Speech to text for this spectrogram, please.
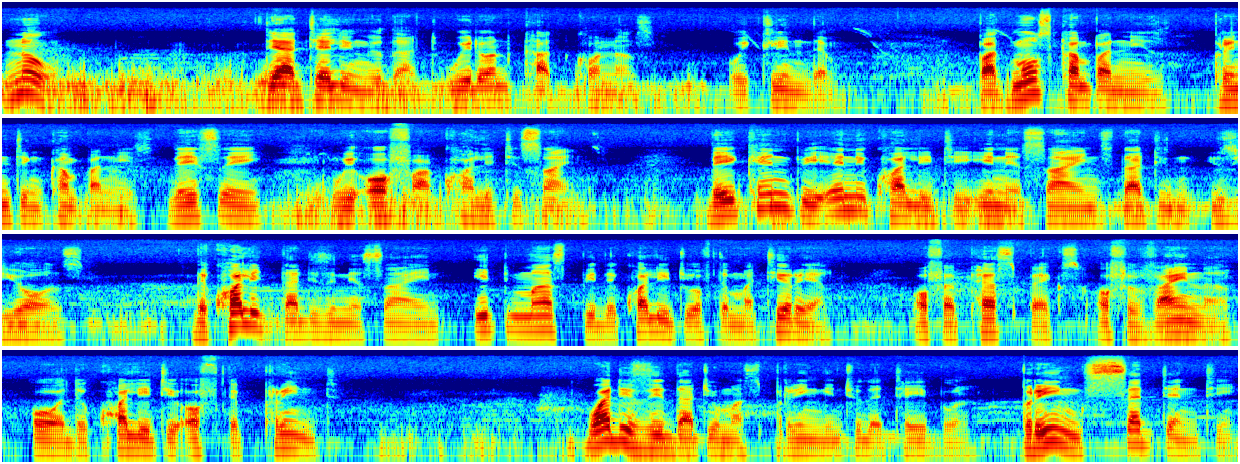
No. They are telling you that we don't cut corners, we clean them. But most companies, printing companies, they say we offer quality signs. There can be any quality in a sign that is yours. The quality that is in a sign, it must be the quality of the material, of a perspex, of a vinyl, or the quality of the print. What is it that you must bring into the table? Bring certainty.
